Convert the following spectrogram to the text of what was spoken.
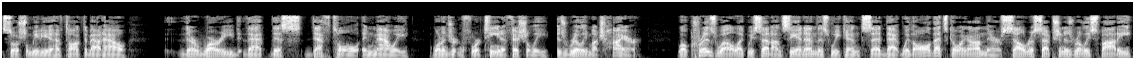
social media have talked about how they're worried that this death toll in Maui, 114 officially, is really much higher. Well, Criswell, like we said on CNN this weekend, said that with all that's going on there, cell reception is really spotty.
